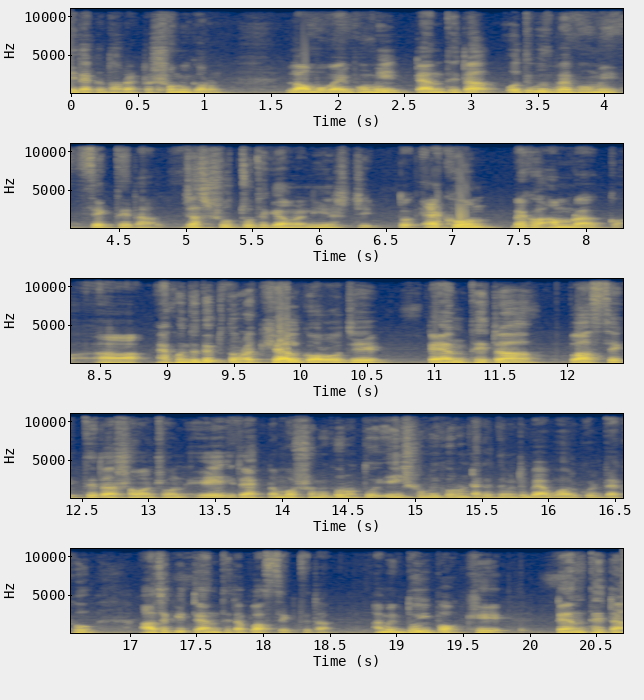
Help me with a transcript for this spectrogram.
এটাকে ধরো একটা সমীকরণ। লম্ব বাই ভূমি ট্যান থেটা অতিভুজ বাই ভূমি সেক থেটা জাস্ট সূত্র থেকে আমরা নিয়ে এসেছি। তো এখন, দেখো আমরা এখন যদি একটু তোমরা খেয়াল করো যে tan theta plus sec theta সমান সমান এ এটা এক নম্বর সমীকরণ, তো এই সমীকরণটাকে যদি আমি একটু ব্যবহার করি, দেখো, আছে কি tan theta plus sec theta আমি দুই পক্ষে tan theta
